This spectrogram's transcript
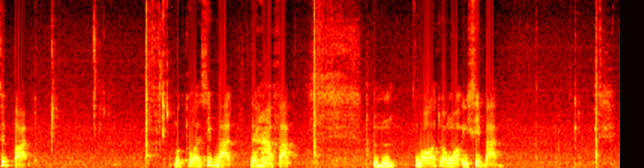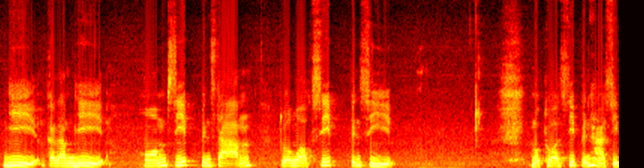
สิบบาทบักทัวสิบบาทในหาฟักอือหือบอกเอาถั่วงอกอีกสิบบาท ยี่กะลำยี่ หอมซิปเป็นสามถั่วงอกซิปเป็นสี่หมกถั่วซิปเป็นหาซิป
